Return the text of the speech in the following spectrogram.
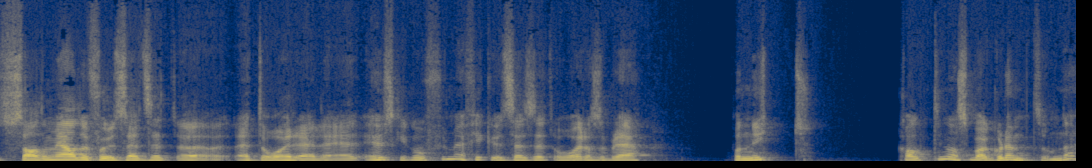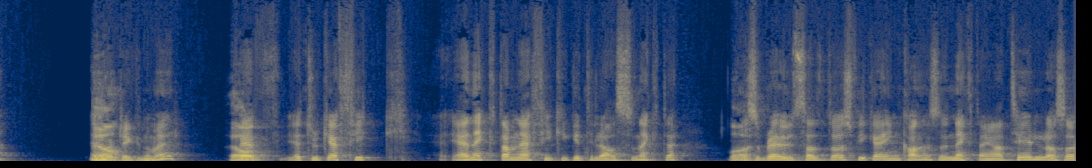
sa de jeg hadde fått utsettelse et, et år, eller jeg, jeg husker ikke hvorfor, men jeg fikk utsettelse et år, og så ble jeg på nytt kalt inn, og så bare glemte de det. Jeg Ja. hørte ikke noe mer. Jeg, jeg tror ikke jeg fikk Jeg nekta, men jeg fikk ikke tillatelse til å nekte. Nei. Og så ble jeg utsatt et år, så fikk jeg innkalling, så nekta jeg en gang til, og så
